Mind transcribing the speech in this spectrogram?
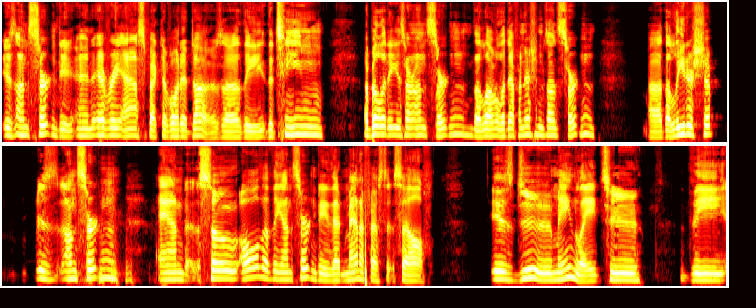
is uncertainty in every aspect of what it does. Uh, the the team abilities are uncertain. The level of definition is uncertain. Uh, the leadership is uncertain. and so all of the uncertainty that manifests itself is due mainly to the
